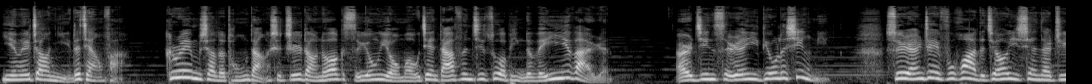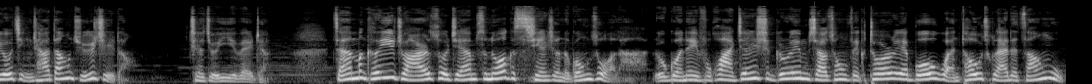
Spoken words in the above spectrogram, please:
因为照你的讲法，Scream 校的同党是知道 Knox 拥有某件达芬奇作品的唯一外人。而今此人已丢了性命，虽然这幅画的交易现在只有警察当局知道，这就意味着咱们可以转而做 James Knox 先生的工作了。如果那幅画真是 Grimshaw 从 Victoria 博物馆偷出来的赃物，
